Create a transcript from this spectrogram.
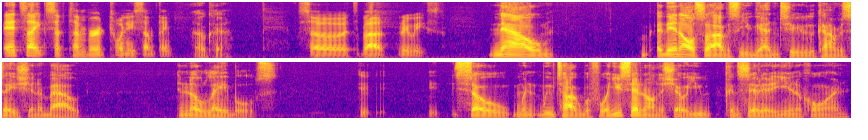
It's like September 20 something. Okay. So it's about three weeks. Now, and then also obviously you got into the conversation about no labels. So when we've talked before, and you said it on the show, you consider it a unicorn.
